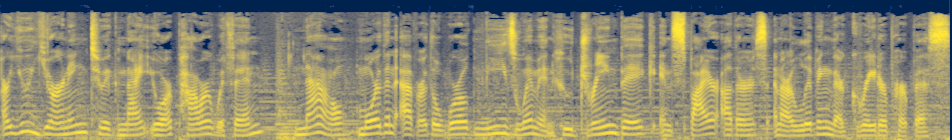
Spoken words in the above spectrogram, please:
Are you yearning to ignite your power within? Now, more than ever, the world needs women who dream big, inspire others, and are living their greater purpose.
